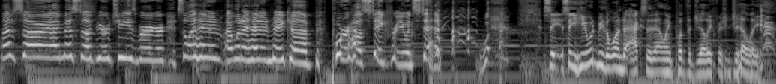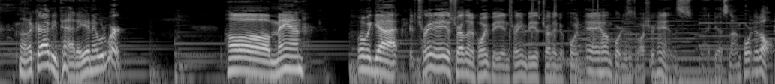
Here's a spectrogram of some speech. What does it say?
I'm sorry, I messed up your cheeseburger, so I had I went ahead and make a porterhouse steak for you instead. what? See, see, he would be the one to accidentally put the jellyfish jelly on a Krabby Patty, and it would work. Oh man, what we got? If train A is traveling to point B and train B is traveling to point A, how important is it to wash your hands? I guess not important at all.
